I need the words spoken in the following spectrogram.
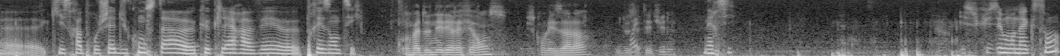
euh, qui se rapprochait du constat que Claire avait présenté. On va donner les références, puisqu'on les a là, de cette étude. Merci. Excusez mon accent,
